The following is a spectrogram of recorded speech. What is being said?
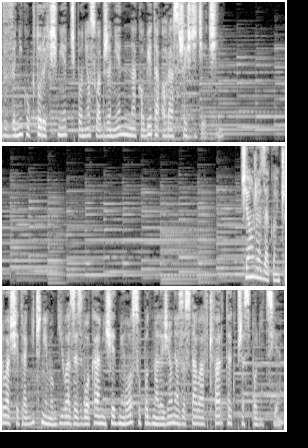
w wyniku których śmierć poniosła brzemienna kobieta oraz sześć dzieci. Ciąża zakończyła się tragicznie mogiła ze zwłokami siedmiu osób odnaleziona została w czwartek przez policję.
